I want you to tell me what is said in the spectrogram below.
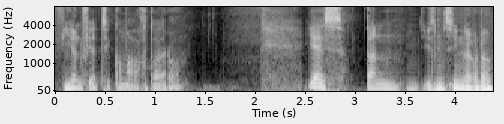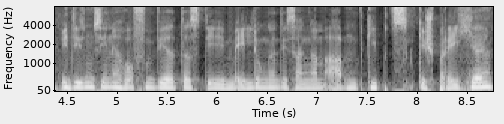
44,8 Euro. Yes, dann. In diesem Sinne, oder? In diesem Sinne hoffen wir, dass die Meldungen, die sagen, am Abend gibt's Gespräche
